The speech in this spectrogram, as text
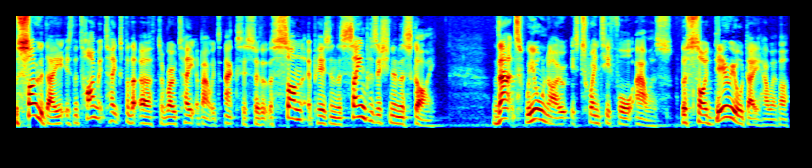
The solar day is the time it takes for the Earth to rotate about its axis so that the Sun appears in the same position in the sky. That, we all know, is 24 hours. The sidereal day, however,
